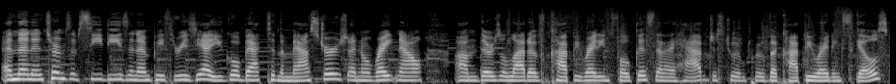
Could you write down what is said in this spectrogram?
And then in terms of CDs and MP3s, yeah, you go back to the masters. I know right now um, there's a lot of copywriting focus that I have just to improve the copywriting skills.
